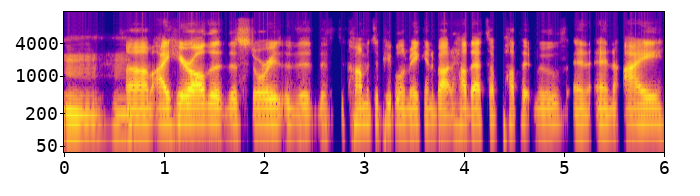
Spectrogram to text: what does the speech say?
Mhm. Um, I hear all the the stories, the, the the comments that people are making about how that's a puppet move, and and I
